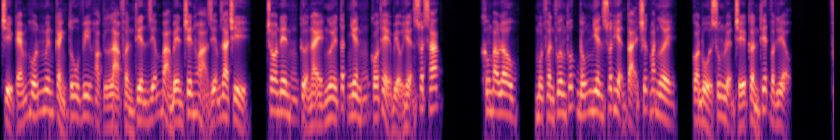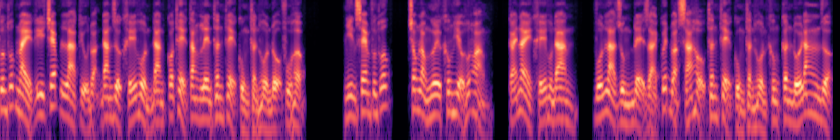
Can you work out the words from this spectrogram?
chỉ kém hốn nguyên cảnh tu vi hoặc là phần thiên diễm bảng bên trên hỏa diễm gia trì, cho nên cửa này ngươi tất nhiên có thể biểu hiện xuất sắc. Không bao lâu, một phần phương thuốc đống nhiên xuất hiện tại trước mắt ngươi, còn bổ sung luyện chế cần thiết vật liệu. Phương thuốc này ghi chép là cựu đoạn đan dược khế hồn đan có thể tăng lên thân thể cùng thần hồn độ phù hợp. Nhìn xem phương thuốc, trong lòng ngươi không hiểu hốt hoảng, cái này khế hồn đan vốn là dùng để giải quyết đoạt xá hậu thân thể cùng thần hồn không cân đối đang ăn dược.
